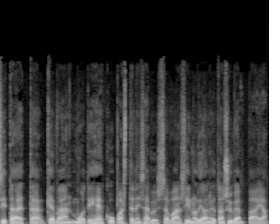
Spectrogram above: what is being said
sitä, että kevään muoti hehkuu pastelin sävyissä, vaan siinä oli aina jotain syvempää ja,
